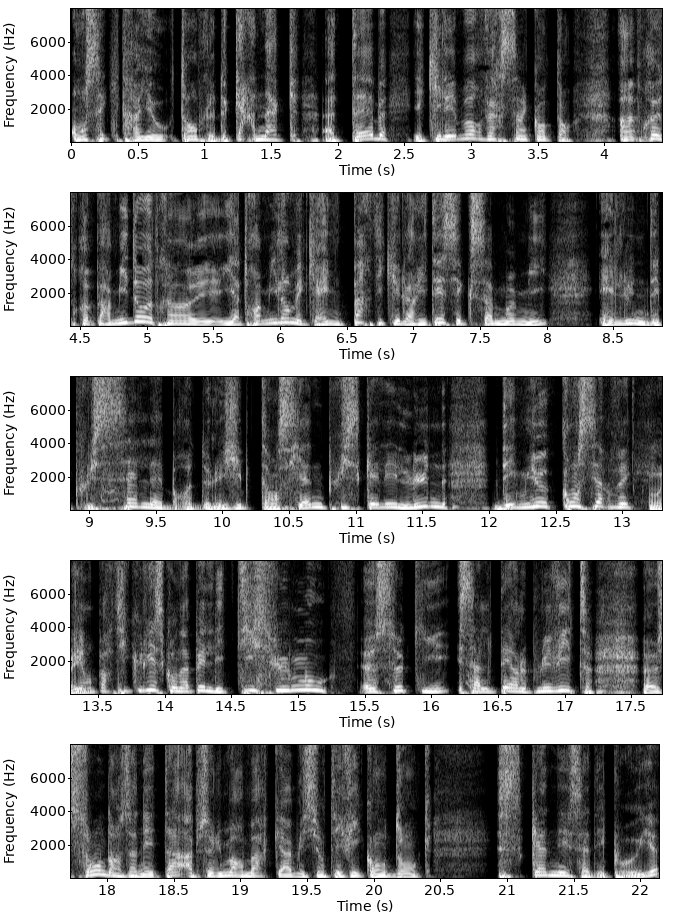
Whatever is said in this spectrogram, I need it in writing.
On sait qu'il travaillait au temple de Karnak à Thèbes et qu'il est mort vers 50 ans. Un prêtre parmi d'autres, hein, il y a 3000 ans, mais qui a une particularité, c'est que sa momie est l'une des plus célèbres de l'Égypte ancienne, puisqu'elle est l'une des mieux conservées. Et en particulier, ce qu'on appelle les tissus mous, euh, ceux qui s'altèrent le plus vite, euh, sont dans un état absolument remarquable. Les scientifiques ont donc scanné sa dépouille,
